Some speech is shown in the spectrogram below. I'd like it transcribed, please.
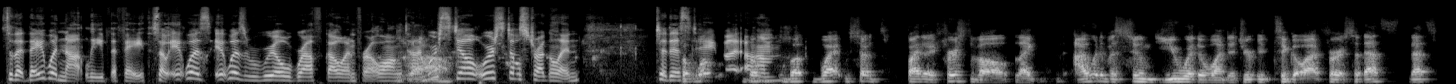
so that they would not leave the faith. So it was it was real rough going for a long time. Wow. We're still we're still struggling to this but day. but um, but, but what? So by the way, first of all, like I would have assumed you were the one to to go out first. So that's that's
